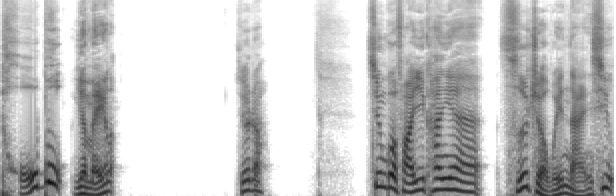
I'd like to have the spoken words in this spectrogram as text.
头部也没了。接着，经过法医勘验，死者为男性，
